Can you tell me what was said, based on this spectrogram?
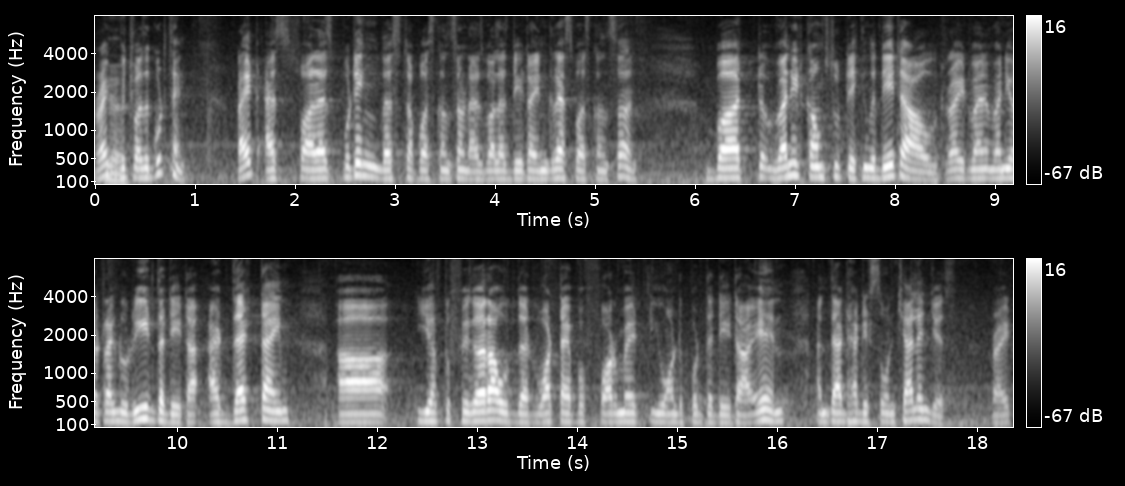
right? Yeah. Which was a good thing, right? As far as putting the stuff was concerned, as well as data ingress was concerned. But when it comes to taking the data out, right, when, when you're trying to read the data, at that time, uh, you have to figure out that what type of format you want to put the data in, and that had its own challenges, right?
